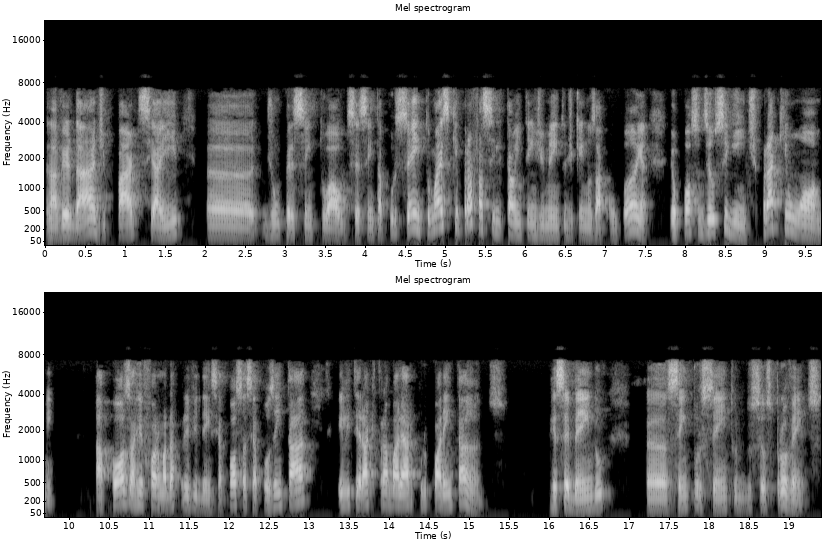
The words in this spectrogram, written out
Na verdade, parte-se aí uh, de um percentual de 60%, mas que, para facilitar o entendimento de quem nos acompanha, eu posso dizer o seguinte: para que um homem, após a reforma da Previdência, possa se aposentar, ele terá que trabalhar por 40 anos, recebendo uh, 100% dos seus proventos.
